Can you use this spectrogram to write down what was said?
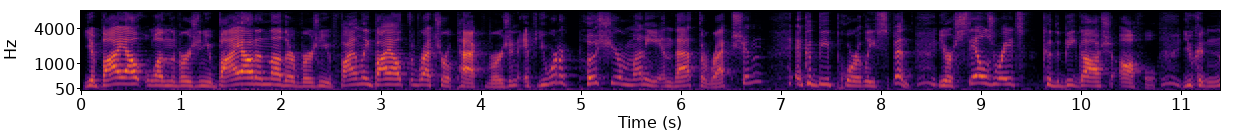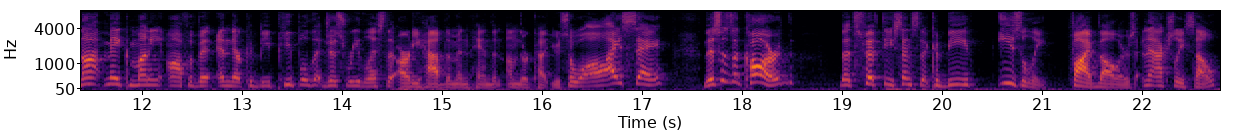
you buy out one version, you buy out another version, you finally buy out the retro pack version. If you were to push your money in that direction, it could be poorly spent. Your sales rates could be gosh awful. You could not make money off of it, and there could be people that just relist that already have them in hand and undercut you. So while I say this is a card that's 50 cents that could be easily $5 and actually sell,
